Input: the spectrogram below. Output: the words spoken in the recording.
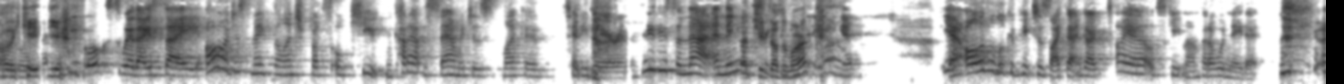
Oh, the kid, yeah. books where they say, "Oh, just make the lunchbox all cute and cut out the sandwiches like a teddy bear and do this and that," and then That shit doesn't work? Yeah, Oliver will look at pictures like that and go, "Oh yeah, that looks cute, mum," but I wouldn't eat it. Yeah,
